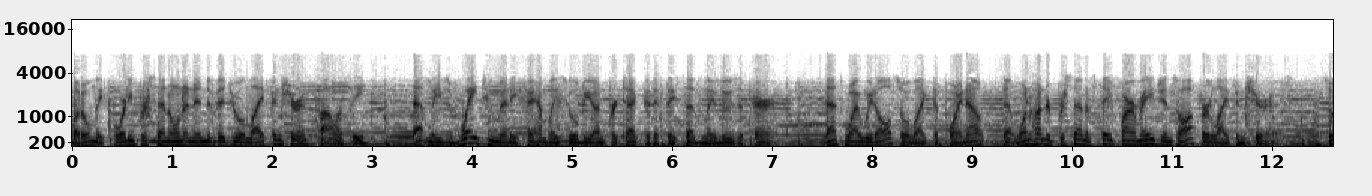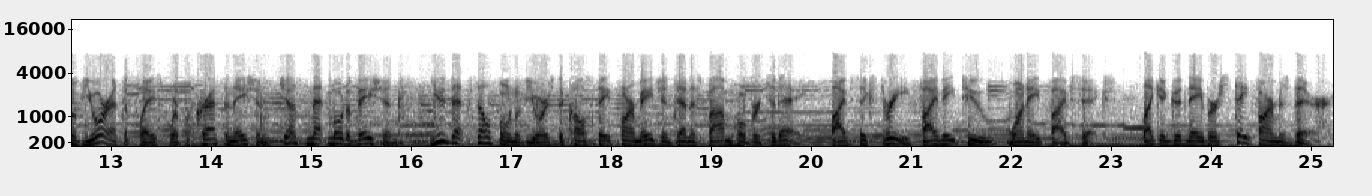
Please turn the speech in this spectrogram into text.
but only 40% own an individual life insurance policy? That leaves way too many families who will be unprotected if they suddenly lose a parent. That's why we'd also like to point out that 100% of State Farm agents offer life insurance. So if you're at the place where procrastination just met motivation, use that cell phone of yours to call State Farm agent Dennis Baumhover today. 563-582-1856. Like a good neighbor, State Farm is there.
